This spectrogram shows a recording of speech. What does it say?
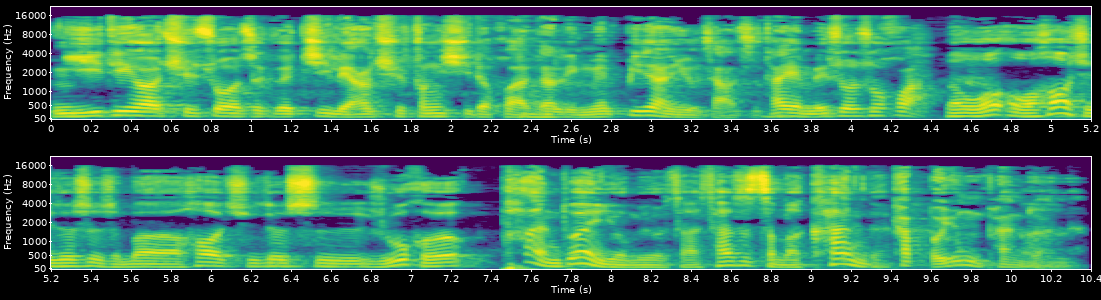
你一定要去做这个计量去分析的话，那里面必然有杂质，他也没说错话，那我我好奇的是什么？好奇的是如何判断有没有杂质？他是怎么看的？他不用判断的。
